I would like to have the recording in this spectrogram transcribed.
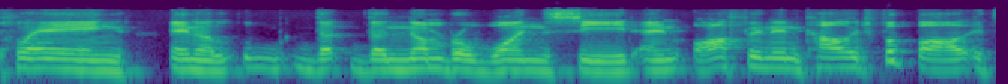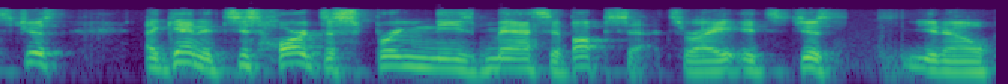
playing in a the, the number one seed and often in college football it's just again, it's just hard to spring these massive upsets, right? It's just, you know,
